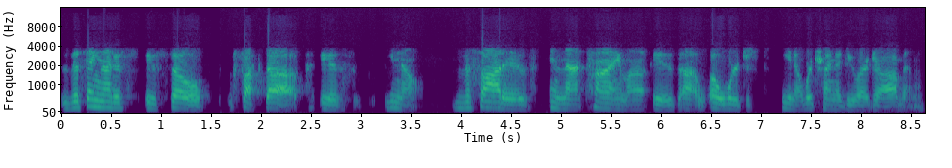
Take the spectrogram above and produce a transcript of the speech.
the thing that is is so fucked up is you know the thought is in that time uh, is uh, oh we're just you know we're trying to do our job and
